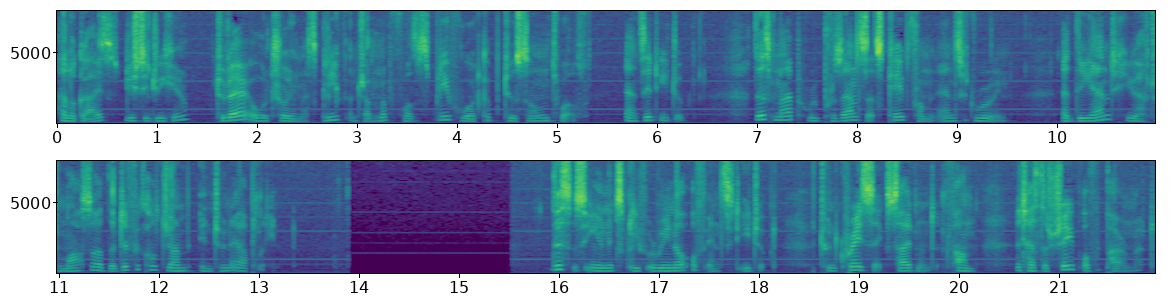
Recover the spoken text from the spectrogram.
Hello guys, GCG here. Today I will show you my Spleef and jump map for the Spleef World Cup 2012, Ancient Egypt. This map represents the escape from an ancient ruin. At the end you have to master the difficult jump into an airplane. This is a unique Spleef arena of Ancient Egypt. To increase the excitement and fun, it has the shape of a pyramid.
